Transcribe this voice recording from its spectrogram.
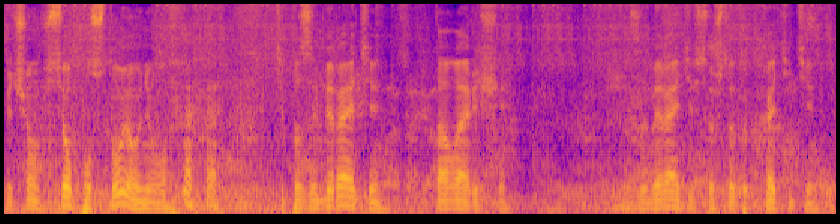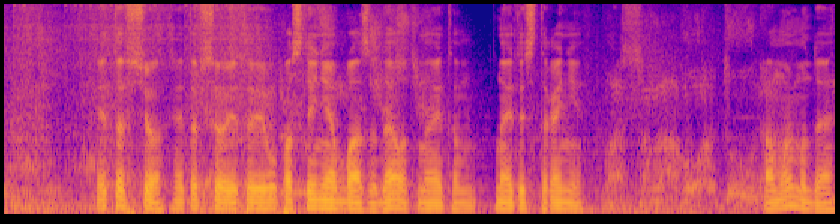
Причем все пустое у него. Типа забирайте, товарищи. Забирайте все, что только хотите. Это все, это все, это его последняя база, да, вот на этом, на этой стороне. По-моему, да.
